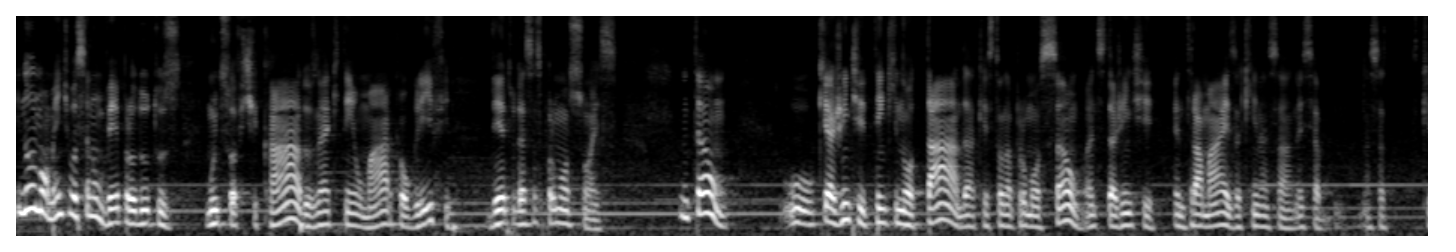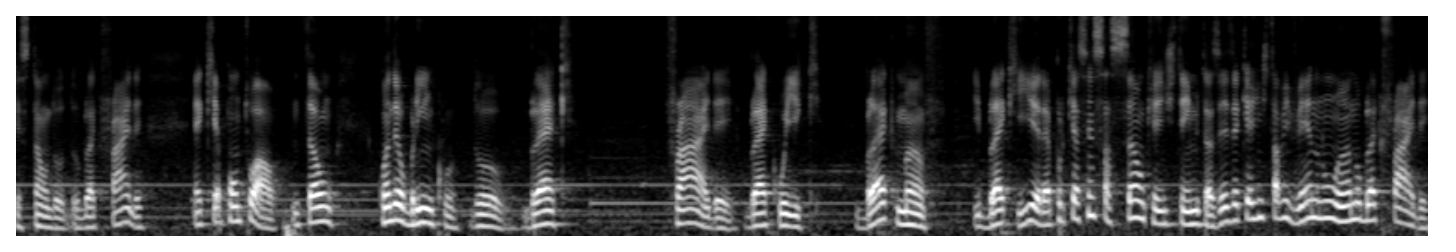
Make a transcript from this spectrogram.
E normalmente você não vê produtos muito sofisticados, né, que tenham marca ou grife dentro dessas promoções. Então, o que a gente tem que notar da questão da promoção, antes da gente entrar mais aqui nessa, nessa, nessa questão do, do Black Friday, é que é pontual. Então, quando eu brinco do Black Friday, Black Week, Black Month e Black Year é porque a sensação que a gente tem muitas vezes é que a gente está vivendo num ano Black Friday,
